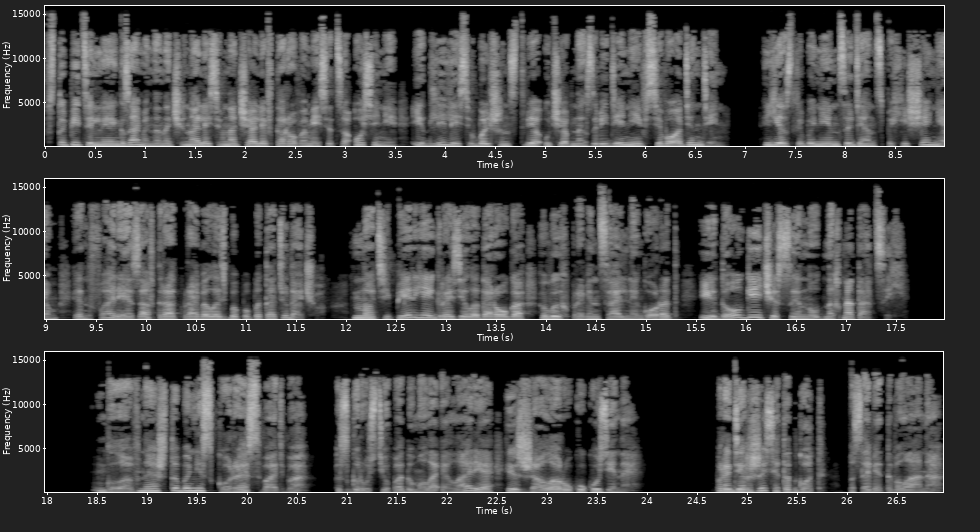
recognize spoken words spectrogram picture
Вступительные экзамены начинались в начале второго месяца осени и длились в большинстве учебных заведений всего один день. Если бы не инцидент с похищением, Энфария завтра отправилась бы попытать удачу. Но теперь ей грозила дорога в их провинциальный город и долгие часы нудных нотаций. «Главное, чтобы не скорая свадьба», — с грустью подумала Элария и сжала руку кузины. «Продержись этот год», — посоветовала она.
